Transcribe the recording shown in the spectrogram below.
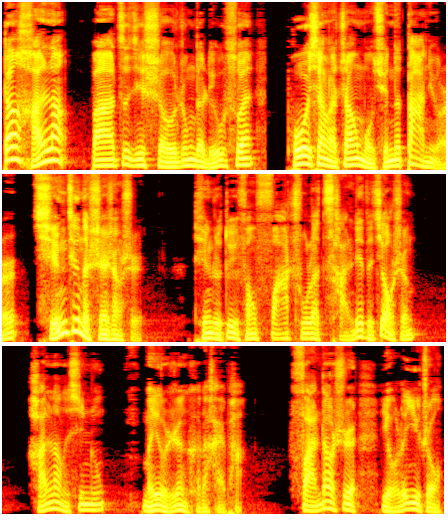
当韩浪把自己手中的硫酸泼向了张某群的大女儿晴晴的身上时，听着对方发出了惨烈的叫声，韩浪的心中没有任何的害怕，反倒是有了一种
